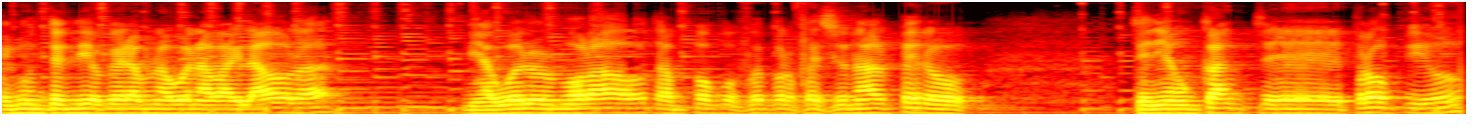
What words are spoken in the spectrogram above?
tengo entendido que era una buena bailadora. Mi abuelo el Morado tampoco fue profesional, pero tenía un cante propio,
